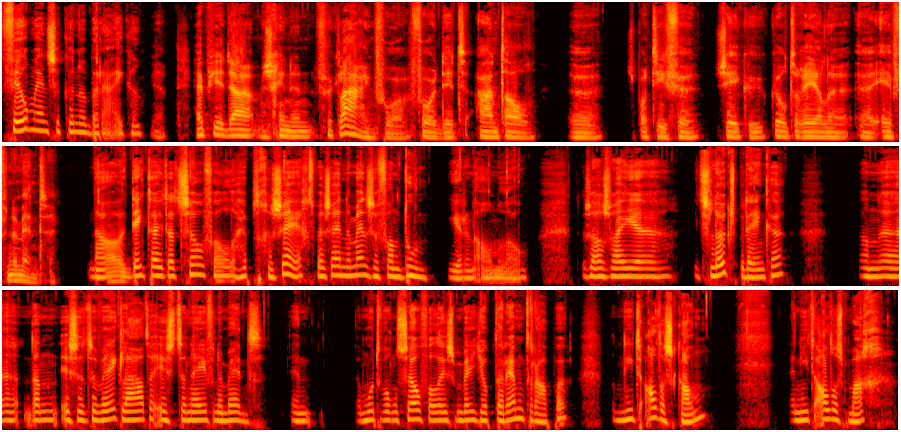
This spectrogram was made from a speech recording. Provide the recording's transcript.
veel mensen kunnen bereiken. Heb je daar misschien een verklaring voor, voor dit aantal eh, sportieve, CQ, culturele eh, evenementen? Nou, ik denk dat je dat zelf al hebt gezegd. Wij zijn de mensen van doen hier in Almelo. Dus als wij eh, iets leuks bedenken, dan, dan is het een week later is het een evenement. En dan moeten we onszelf wel eens een beetje op de rem trappen. Want niet alles kan. En niet alles mag,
